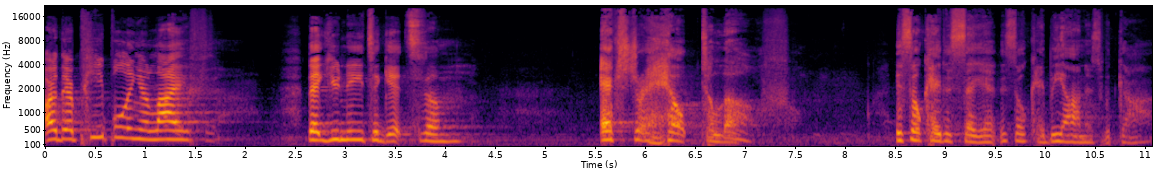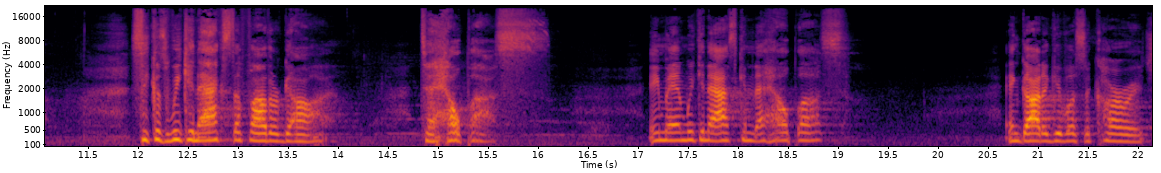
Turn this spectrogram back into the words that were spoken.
Are there people in your life that you need to get some extra help to love? It's okay to say it. It's okay. Be honest with God. See, because we can ask the Father God to help us. Amen. We can ask Him to help us. And God will give us the courage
